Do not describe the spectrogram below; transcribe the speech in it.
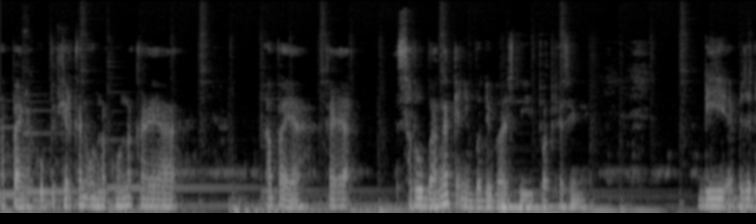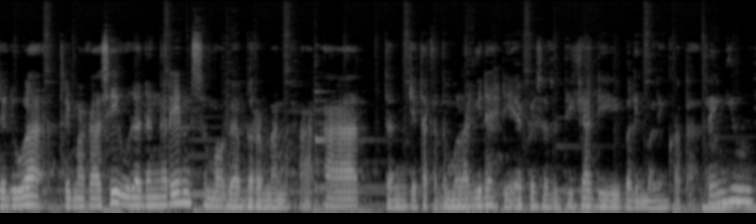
apa yang aku pikirkan unek-unek kayak apa ya kayak seru banget kayaknya buat dibahas di podcast ini. Di episode 2 terima kasih udah dengerin. Semoga bermanfaat. Dan kita ketemu lagi deh di episode 3 di baling-baling kota. Thank you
